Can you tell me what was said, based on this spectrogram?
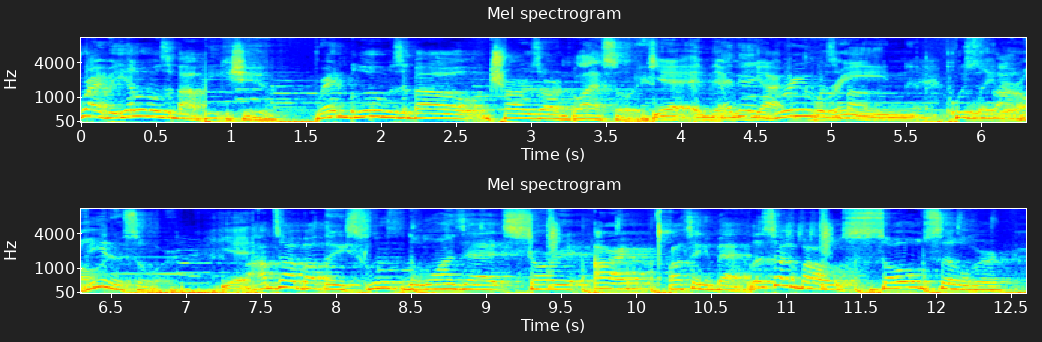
Right, but yellow was about Pikachu. Red and blue was about Charizard and Blastoise. Yeah, and then we got green was about, was later about on. Venusaur. Yeah. I'm talking about the exclusive, the ones that started. All right, I'll take it back. Let's talk about Soul Silver,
